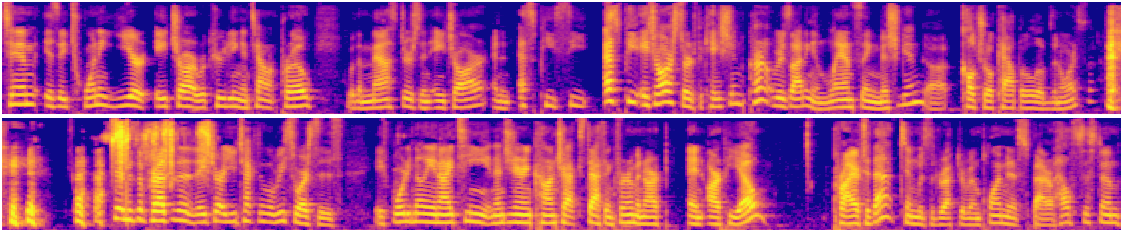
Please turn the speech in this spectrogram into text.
Tim is a 20 year HR recruiting and talent pro with a master's in HR and an SPC, SPHR certification, currently residing in Lansing, Michigan, uh, cultural capital of the North. Tim is the president of HRU Technical Resources a 40 million IT and engineering contract staffing firm and, R- and RPO. Prior to that, Tim was the director of employment of Sparrow Health System,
